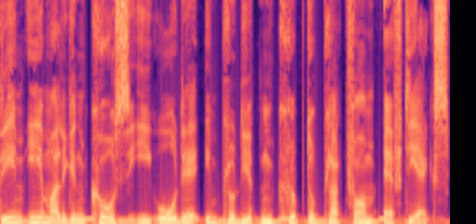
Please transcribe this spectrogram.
dem ehemaligen Co-CEO der implodierten Krypto-Plattform FTX.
